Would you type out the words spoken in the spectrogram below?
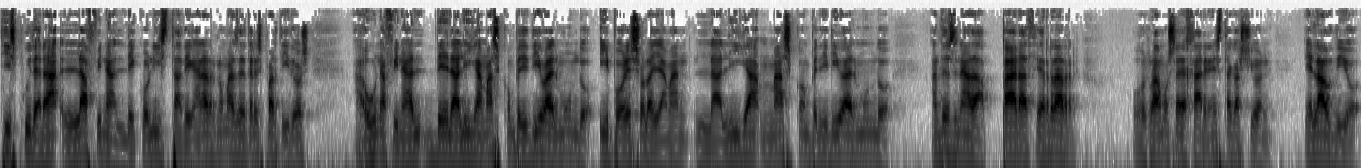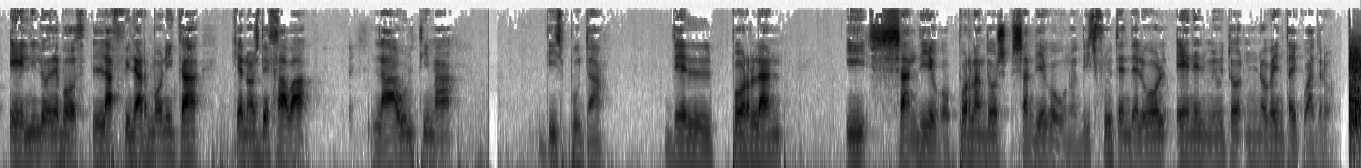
disputará la final de colista de ganar no más de tres partidos a una final de la liga más competitiva del mundo y por eso la llaman la liga más competitiva del mundo. Antes de nada, para cerrar, os vamos a dejar en esta ocasión el audio, el hilo de voz, la filarmónica que nos dejaba la última disputa del Portland y San Diego. Portland 2, San Diego 1. Disfruten del gol en el minuto 94. Pues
